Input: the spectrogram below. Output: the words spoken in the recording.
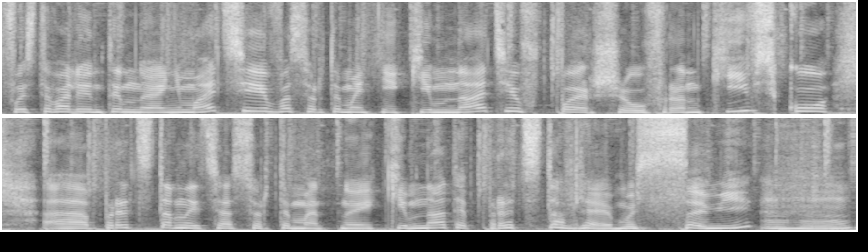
фестивалю інтимної анімації в асортиментній кімнаті вперше у Франківську. Е, представниця асортиментної кімнати. Представляємось самі. Угу.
